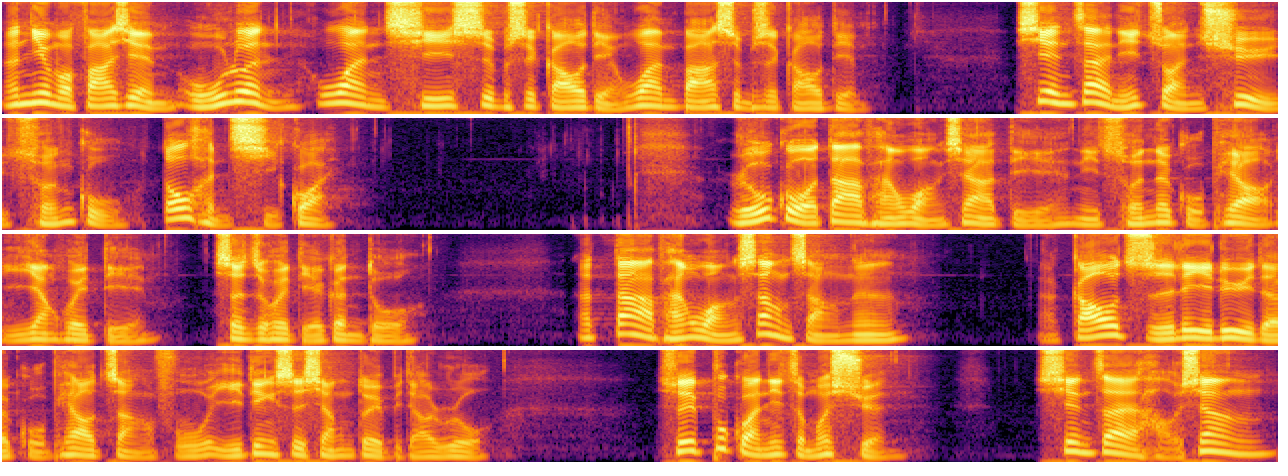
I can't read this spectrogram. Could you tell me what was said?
那你有没有发现，无论万七是不是高点，万八是不是高点，现在你转去存股都很奇怪。如果大盘往下跌，你存的股票一样会跌，甚至会跌更多。那大盘往上涨呢？那高值利率的股票涨幅一定是相对比较弱，所以不管你怎么选，现在好像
